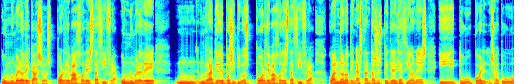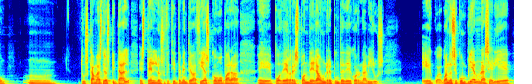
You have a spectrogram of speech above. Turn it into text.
un número de casos por debajo de esta cifra, un número de mm, un ratio de positivos por debajo de esta cifra, cuando no tengas tantas hospitalizaciones y tu, o sea, mm, tus camas de hospital estén lo suficientemente vacías como para eh, poder responder a un repunte de coronavirus. Eh, cuando se cumplían una serie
